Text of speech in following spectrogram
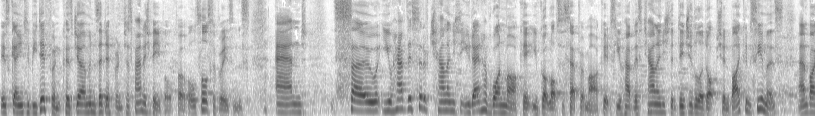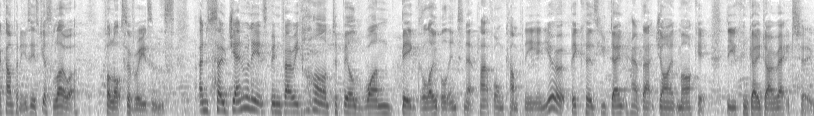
It's going to be different because Germans are different to Spanish people for all sorts of reasons. And so you have this sort of challenge that you don't have one market, you've got lots of separate markets. You have this challenge that digital adoption by consumers and by companies is just lower for lots of reasons. And so generally it's been very hard to build one big global internet platform company in Europe because you don't have that giant market that you can go direct to.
